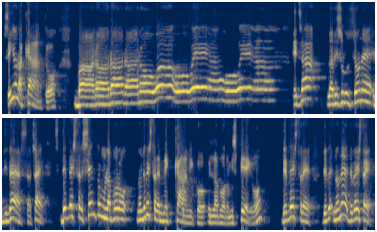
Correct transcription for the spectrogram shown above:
Se io la canto, e già la risoluzione è diversa, cioè deve essere sempre un lavoro, non deve essere meccanico il lavoro, mi spiego? Deve essere, deve, non è, deve essere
